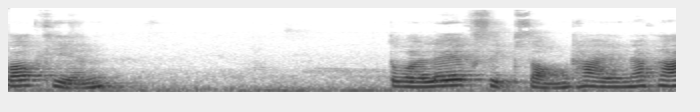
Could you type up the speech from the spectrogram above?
ก็เขียน ตัวเลข 12 ไทยนะคะ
